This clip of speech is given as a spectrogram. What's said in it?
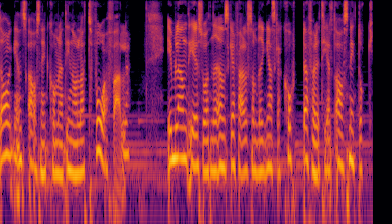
dagens avsnitt kommer att innehålla två fall. Ibland är det så att ni önskar fall som blir ganska korta för ett helt avsnitt och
